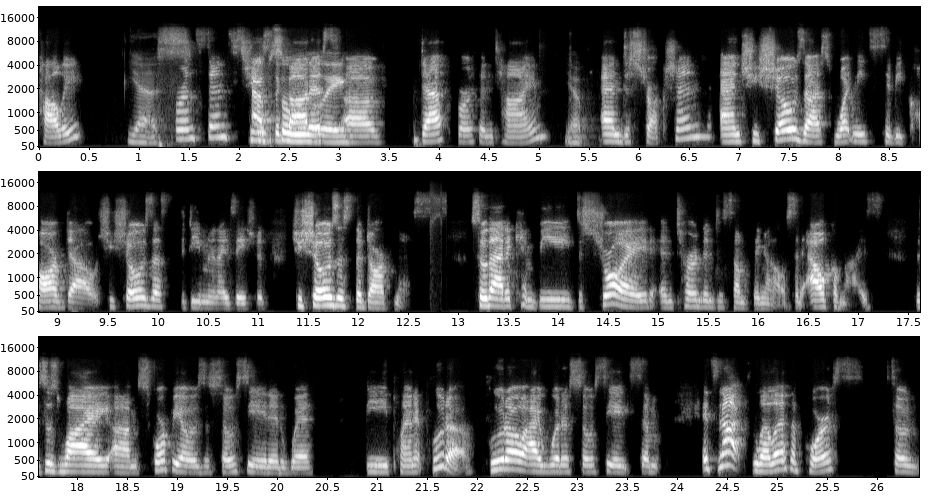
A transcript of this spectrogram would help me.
Kali. Yes. For instance, she's Absolutely. the goddess of death, birth, and time. Yep. And destruction. And she shows us what needs to be carved out. She shows us the demonization. She shows us the darkness so that it can be destroyed and turned into something else and alchemized. This is why um, Scorpio is associated with the planet Pluto. Pluto, I would associate some it's not Lilith, of course. So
